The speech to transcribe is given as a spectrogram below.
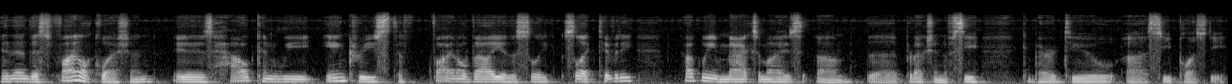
And then this final question is how can we increase the final value of the selectivity? How can we maximize um, the production of C compared to uh, C plus D?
